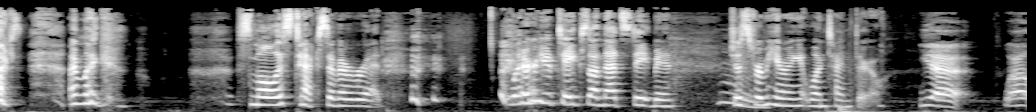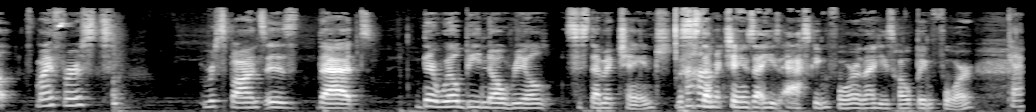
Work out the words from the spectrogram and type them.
I'm like, smallest text I've ever read. what are your takes on that statement just from hearing it one time through? Yeah. Well, my first response is that there will be no real systemic change. The systemic change that he's asking for and that he's hoping for. Okay.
